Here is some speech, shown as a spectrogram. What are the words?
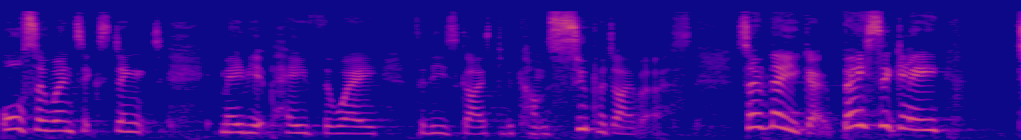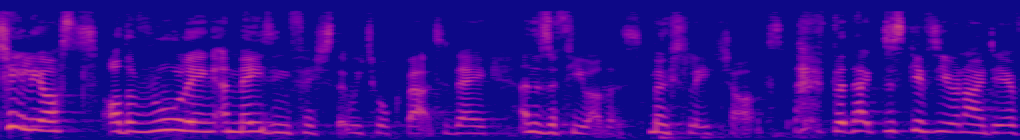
also went extinct. Maybe it paved the way for these guys to become super diverse. So there you go. Basically, teleosts are the ruling amazing fish that we talk about today, and there's a few others, mostly sharks. but that just gives you an idea of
